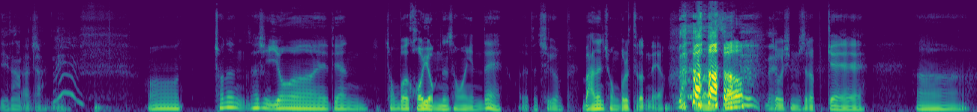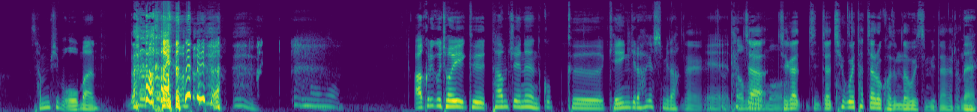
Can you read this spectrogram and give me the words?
예상합니다. 40만. 네. 어, 저는 사실 이 영화에 대한 정보가 거의 없는 상황인데 어쨌든 지금 많은 정보를 들었네요. 그래서 네. 조심스럽게 아 35만. 어머, 어머. 아 그리고 저희 그 다음 주에는 꼭 그 개인기를 하겠습니다. 네. 예, 저 타짜 너무 뭐- 제가 진짜 최고의 타짜로 거듭나고 있습니다, 여러분. 네.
